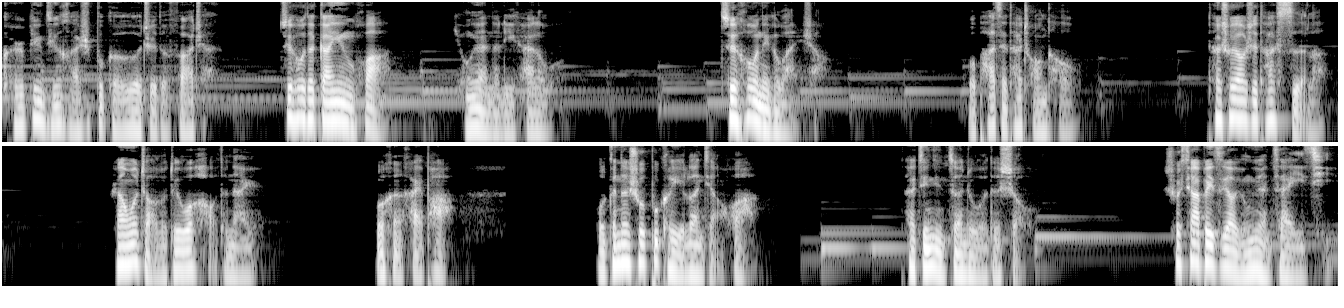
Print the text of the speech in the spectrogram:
可是病情还是不可遏制的发展，最后他肝硬化，永远的离开了我。最后那个晚上，我趴在他床头，他说要是他死了，让我找个对我好的男人。我很害怕，我跟他说不可以乱讲话。他紧紧攥着我的手，说下辈子要永远在一起，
